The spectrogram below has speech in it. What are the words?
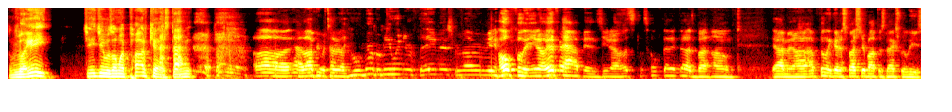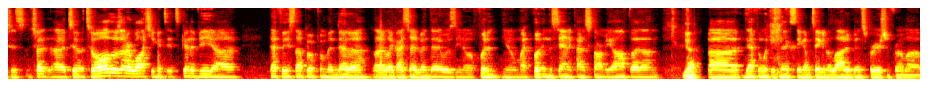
I'm gonna be like, hey, JJ was on my podcast, damn it. Uh, a lot of people tell me like, "You remember me when you're famous? Remember me?" Hopefully, you know, if it happens, you know, let's let's hope that it does. But um, yeah, I mean, I, am feeling good, especially about this next release. It's uh, to to all those that are watching, it's it's gonna be uh definitely step up from Vendetta. Uh, like I said, Vendetta was you know foot in you know my foot in the sand and kind of start me off. But um, yeah, uh, definitely with this next thing, I'm taking a lot of inspiration from uh,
